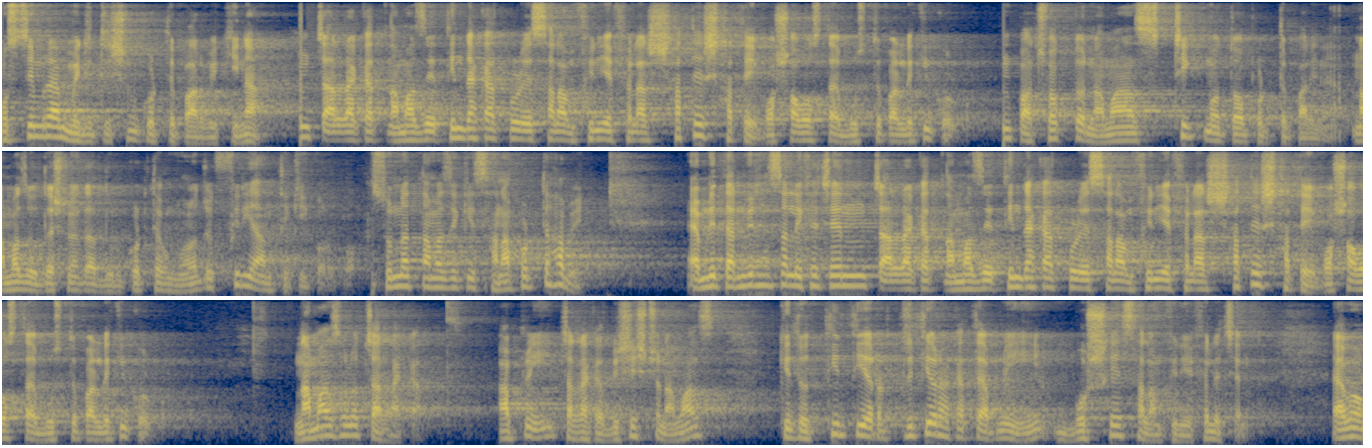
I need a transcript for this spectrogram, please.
মুসলিমরা মেডিটেশন করতে পারবে কি না চার রাকাত নামাজে তিন রাকাত পড়ে সালাম ফিরিয়ে ফেলার সাথে সাথে বসা অবস্থায় বুঝতে পারলে কি করব? পাঁচক্ত নামাজ ঠিক মতো পড়তে পারি না। নামাজ উদ্দেশ্যতা দূর করতে এবং মনোযোগ ফিরিয়ে আনতে কি করব? সুন্নাত নামাজে কি সানা পড়তে হবে? এমনি তানভীর হাসান লিখেছেন, চার রাকাত নামাজে তিন রাকাত পড়ে সালাম ফিরিয়ে ফেলার সাথে সাথে বসা অবস্থায় বুঝতে পারলে কি করব? নামাজ হলো চার রাকাত। আপনি চার রাকাত বিশিষ্ট নামাজ, কিন্তু তৃতীয় তৃতীয় রাকাতে আপনি বসে সালাম ফিরিয়ে ফেলেছেন। এবং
